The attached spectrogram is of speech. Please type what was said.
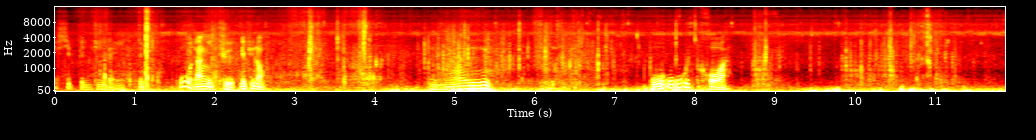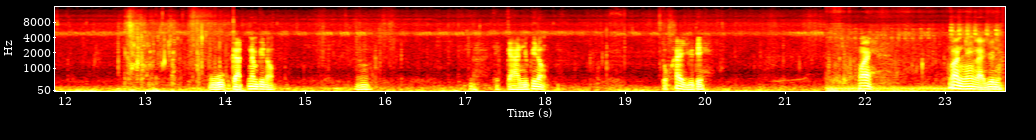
จะสิเป็นจังไดเป็น โอ้ลังอีกถือกเลยพี่น้องโอ้ยคอปูกัดน้ำพี่น้องเด็กการอยู่พี่น้องตกไข่อยู่เดิว้ายนอนยังหลายอยู่นี่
